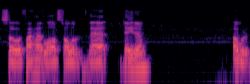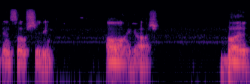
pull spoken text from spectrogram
So if I had lost all of that data, I would have been so shitty. Oh my gosh. But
